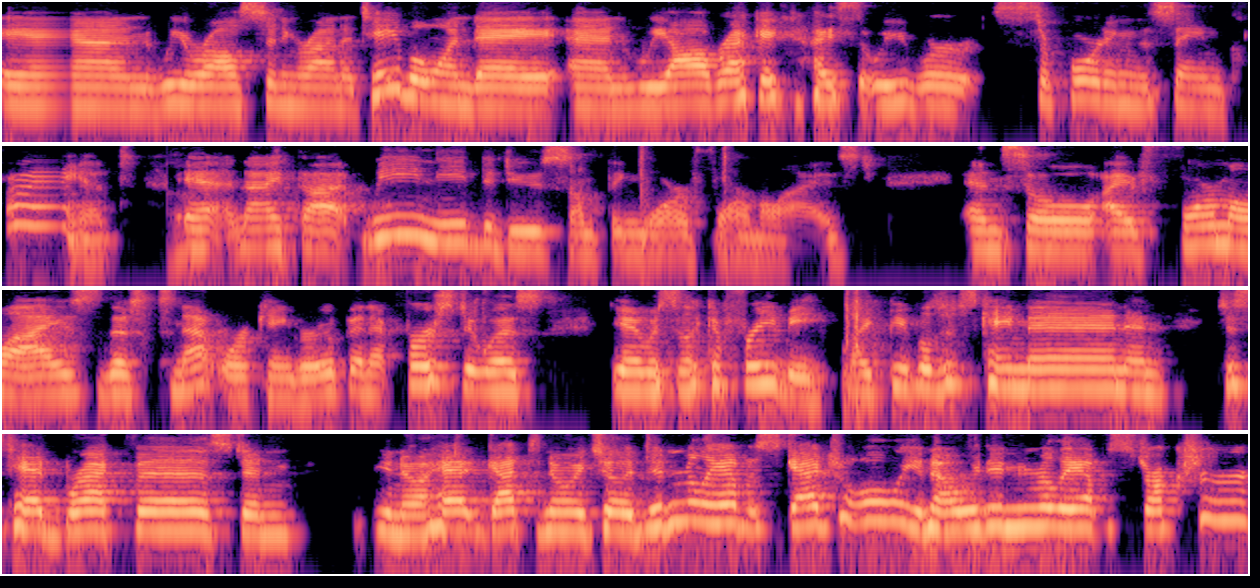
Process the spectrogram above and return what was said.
And we were all sitting around a table one day and we all recognized that we were supporting the same client. Oh. And I thought, we need to do something more formalized. And so I formalized this networking group. And at first it was, yeah, it was like a freebie. Like people just came in and just had breakfast and you know had got to know each other didn't really have a schedule you know we didn't really have a structure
